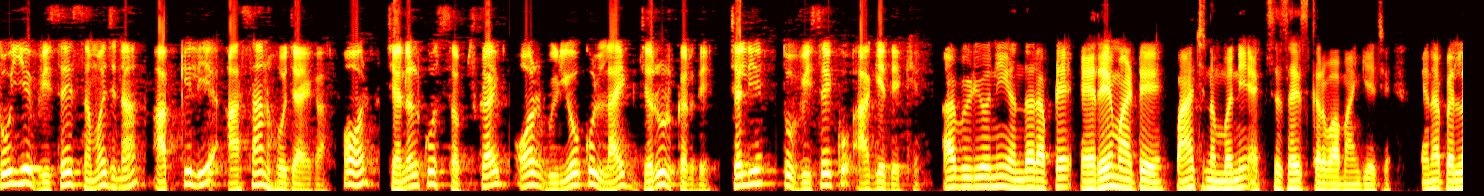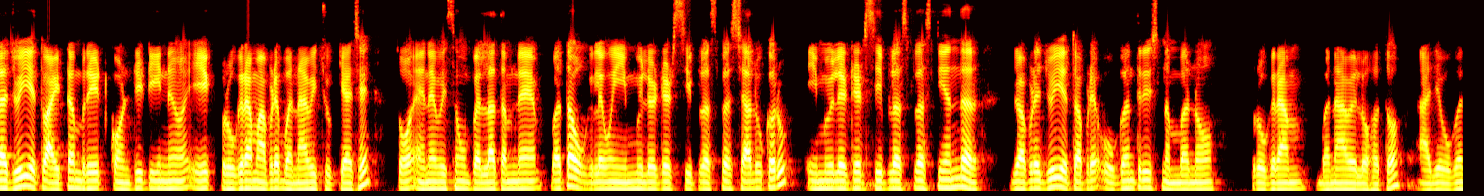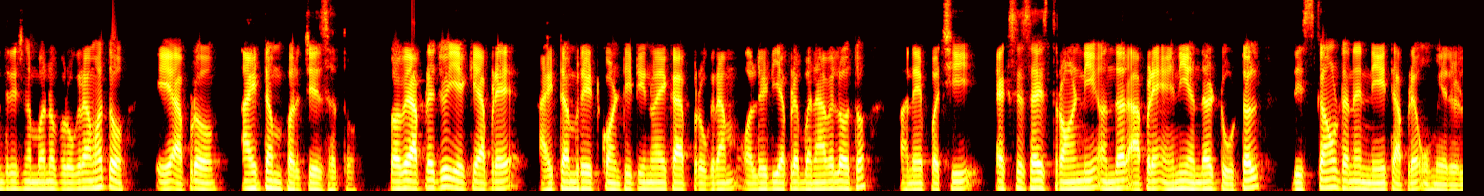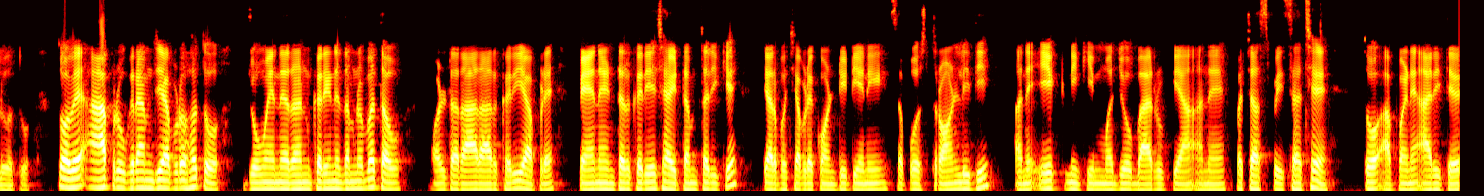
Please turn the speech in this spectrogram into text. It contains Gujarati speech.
तो ये विषय समझना आपके लिए आसान हो जाएगा और चैनल को सब्सक्राइब और वीडियो को लाइक जरूर कर दे चलिए तो विषय को आगे देखें આ વિડીયોની અંદર આપણે એરે માટે પાંચ નંબરની એક્સરસાઇઝ કરવા માંગીએ છીએ એના પહેલાં જોઈએ તો આઇટમ રેટ ક્વોન્ટિટીનો એક પ્રોગ્રામ આપણે બનાવી ચૂક્યા છે તો એના વિશે હું પહેલાં તમને બતાવું એટલે હું ઇમ્યુલેટેડ સી પ્લસ પ્લસ ચાલુ કરું ઇમ્યુલેટેડ સી પ્લસ પ્લસની અંદર જો આપણે જોઈએ તો આપણે ઓગણત્રીસ નંબરનો પ્રોગ્રામ બનાવેલો હતો. આ ઓગણત્રીસ નંબરનો પ્રોગ્રામ હતો, એ આપણો આઇટમ પરચેઝ હતો. તો હવે આપણે જોઈએ કે આપણે આઇટમ રેટ ક્વોન્ટિટીનો એક આ પ્રોગ્રામ ઓલરેડી આપણે બનાવેલો હતો અને પછી એક્સરસાઇઝ ત્રણની અંદર આપણે એની અંદર ટોટલ ડિસ્કાઉન્ટ અને નેટ આપણે ઉમેરેલું હતું. તો હવે આ પ્રોગ્રામ જે આપણો હતો, જો હું એને રન કરીને તમને બતાવું ઓલ્ટર આર આર કરીએ આપણે. પેન એન્ટર કરીએ છીએ આઇટમ તરીકે. ત્યાર પછી આપણે ક્વોન્ટિટી એની સપોઝ ત્રણ લીધી અને એકની કિંમત જો બાર રૂપિયા અને પચાસ પૈસા છે, તો આપણને આ રીતે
